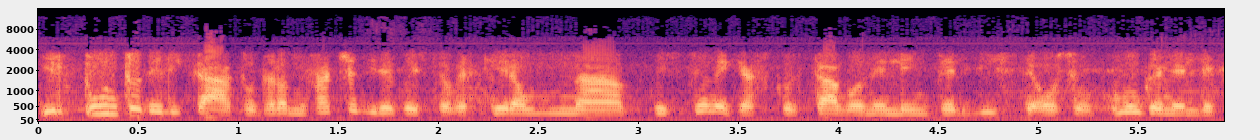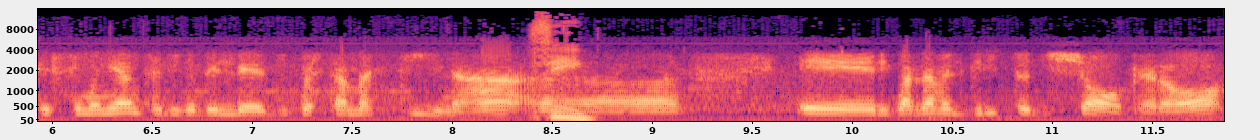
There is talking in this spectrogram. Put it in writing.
Il punto delicato, però mi faccia dire questo perché era una questione che ascoltavo nelle interviste o comunque nelle testimonianze di, delle, di questa mattina, sì. eh, e riguardava il diritto di sciopero.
